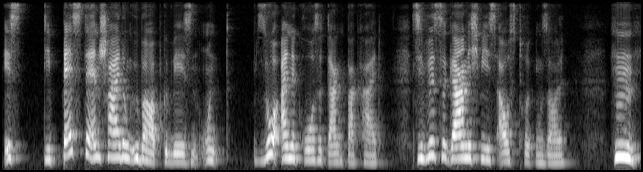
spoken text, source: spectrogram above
ist die beste Entscheidung überhaupt gewesen und so eine große Dankbarkeit. Sie wisse gar nicht, wie es ausdrücken soll. Hm,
